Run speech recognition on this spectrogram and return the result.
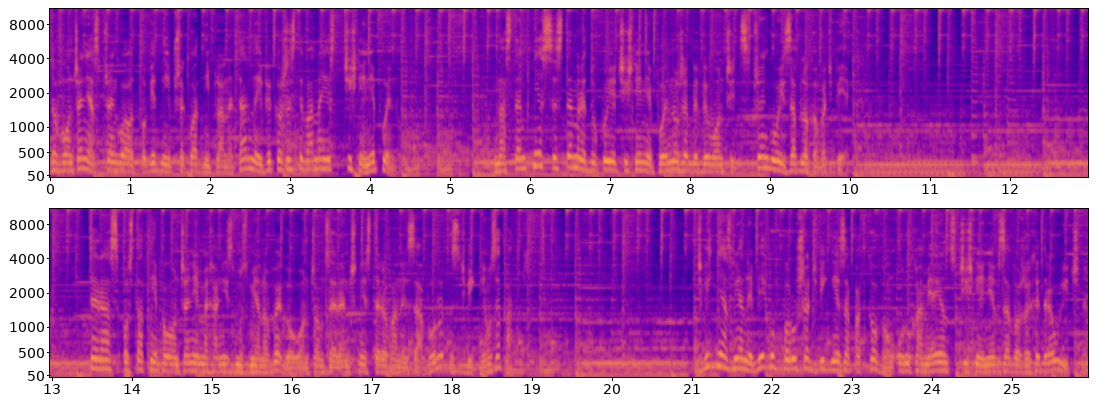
Do włączenia sprzęgła odpowiedniej przekładni planetarnej wykorzystywane jest ciśnienie płynu. Następnie system redukuje ciśnienie płynu, żeby wyłączyć sprzęgło i zablokować bieg. Teraz ostatnie połączenie mechanizmu zmianowego łączące ręcznie sterowany zawór z dźwignią zapadki. Dźwignia zmiany biegów porusza dźwignię zapadkową, uruchamiając ciśnienie w zaworze hydraulicznym.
